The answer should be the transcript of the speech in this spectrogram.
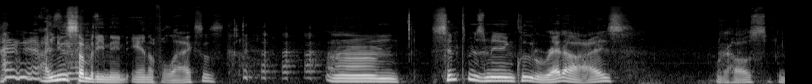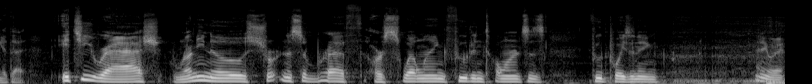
I. I knew somebody named anaphylaxis. um, symptoms may include red eyes. What else? You can get that. Itchy rash, runny nose, shortness of breath, or swelling, food intolerances, food poisoning. Anyway,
